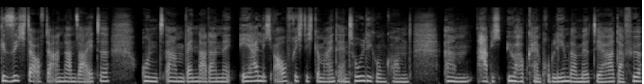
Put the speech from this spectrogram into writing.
Gesichter auf der anderen Seite. Und ähm, wenn da dann eine ehrlich, aufrichtig gemeinte Entschuldigung kommt, ähm, habe ich überhaupt kein Problem damit. Ja, dafür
